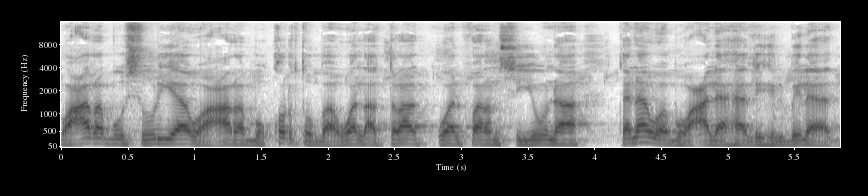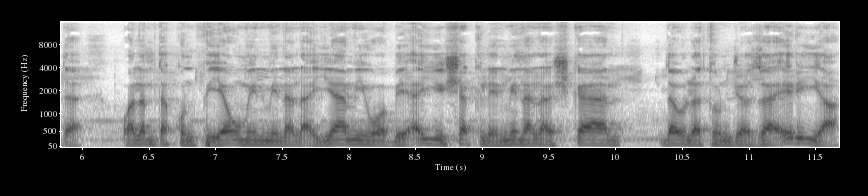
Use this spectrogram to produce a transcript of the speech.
وعرب سوريا وعرب قرطبة والأتراك والفرنسيون تناوبوا على هذه البلاد. ولم تكن في يوم من الأيام وبأي شكل من الأشكال دولة جزائرية.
